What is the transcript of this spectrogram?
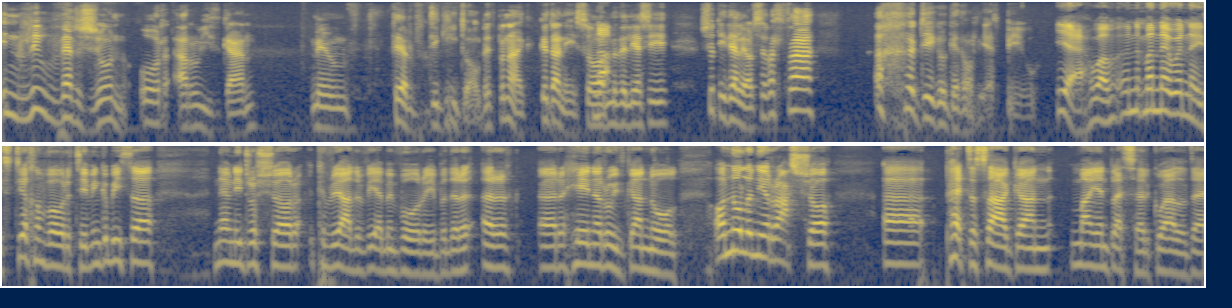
unrhyw fersiwn o'r arwyddgan mewn ffurf digidol, beth bynnag, gyda ni. So, Na. meddyliau si, siwt i ddelio'r sefyllfa, ychydig o geddoriaeth byw. Ie, yeah, wel, mae'n newid neis. Diolch yn fawr i ti. Fi'n gobeithio newn ni drwsio'r cyfriadau fi am yn fori, bydd yr, yr, yr hen arwyddgan nôl. Ond nôl yn ni rasio, uh, Peter Sagan, mae e'n bleser gweld e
